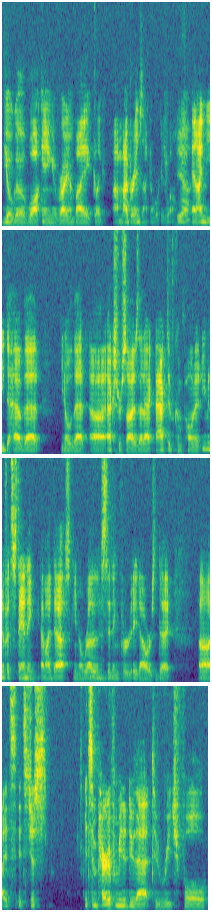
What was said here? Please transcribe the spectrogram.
yoga, of walking, of riding a bike, like uh, my brain's not going to work as well. Yeah. And I need to have that, you know, that uh, exercise, that ac- active component, even if it's standing at my desk, you know, rather than Mhm. sitting for eight hours a day. Uh, it's it's just it's imperative for me to do that to reach full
